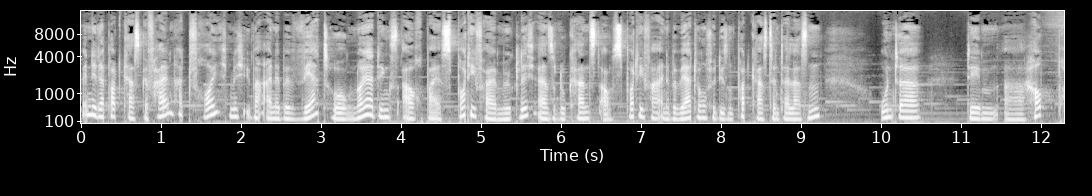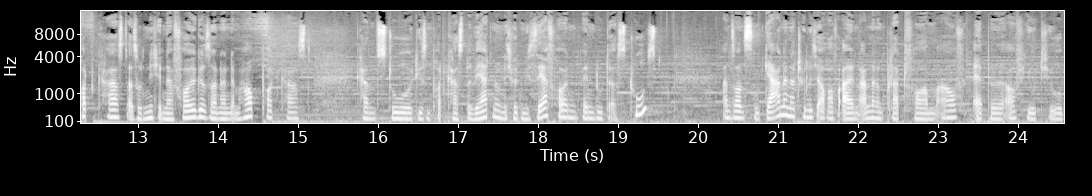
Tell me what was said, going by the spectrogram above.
Wenn dir der Podcast gefallen hat, freue ich mich über eine Bewertung, neuerdings auch bei Spotify möglich. Also du kannst auf Spotify eine Bewertung für diesen Podcast hinterlassen unter dem äh, Hauptpodcast, also nicht in der Folge, sondern im Hauptpodcast kannst du diesen Podcast bewerten und ich würde mich sehr freuen, wenn du das tust. Ansonsten gerne natürlich auch auf allen anderen Plattformen, auf Apple, auf YouTube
